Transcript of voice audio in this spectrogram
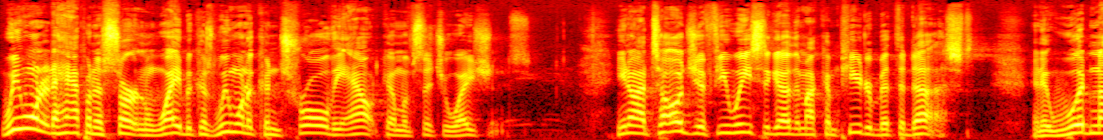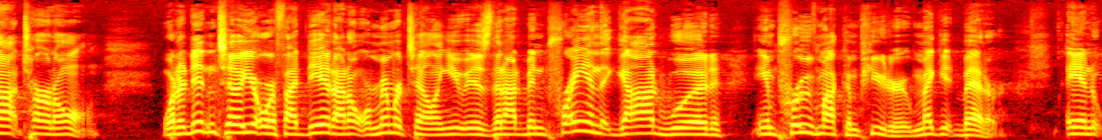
we want it to happen a certain way because we want to control the outcome of situations. You know, I told you a few weeks ago that my computer bit the dust and it would not turn on. What I didn't tell you, or if I did, I don't remember telling you, is that I'd been praying that God would improve my computer, make it better. And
